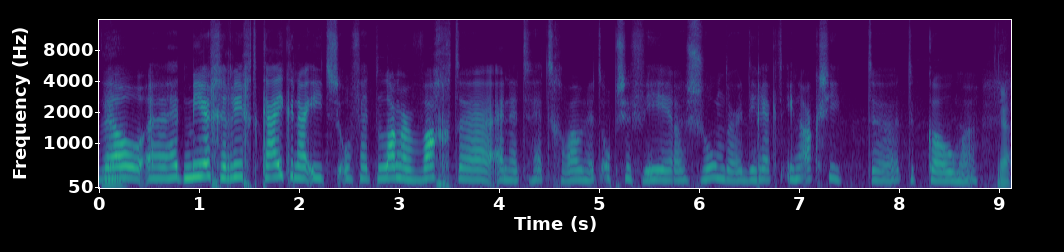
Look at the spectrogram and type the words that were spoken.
wel eh, het meer gericht kijken naar iets of het langer wachten en het, het gewoon het observeren zonder direct in actie te, te komen. Ja.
